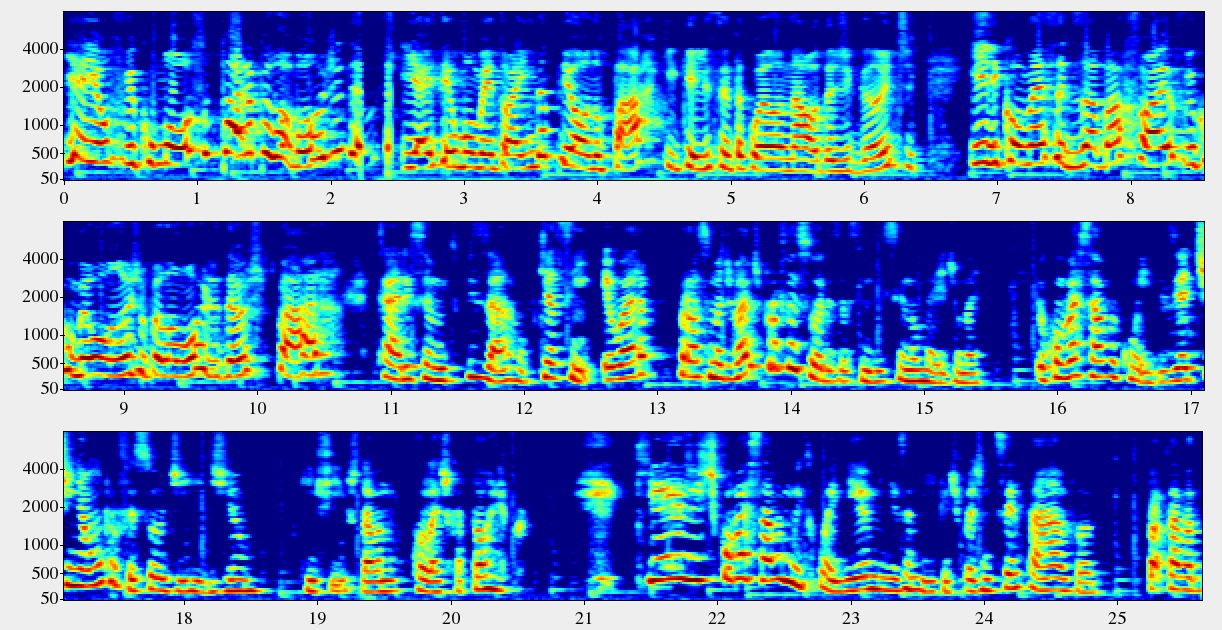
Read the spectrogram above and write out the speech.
E aí eu fico, moço, para, pelo amor de Deus. E aí tem um momento ainda pior no parque, que ele senta com ela na roda gigante, e ele começa a desabafar, eu fico, meu anjo, pelo amor de Deus, para. Cara, isso é muito bizarro, porque assim, eu era próxima de vários professores, assim, do ensino médio, né? Eu conversava com eles, e tinha um professor de religião, que enfim, estudava no colégio católico, que a gente conversava muito com ele, eu e minhas amigas. Tipo, a gente sentava, tava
